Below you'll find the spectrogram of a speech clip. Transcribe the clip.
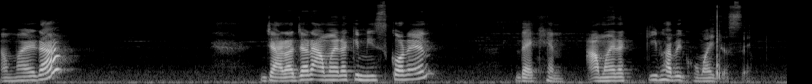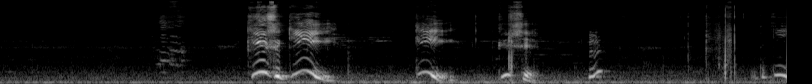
আমায়রা যারা যারা আমায়রাকে মিস করেন দেখেন আমায়রা কীভাবে ঘুমাইতেছে। কি কি? কি? কিসে হুম? কি.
